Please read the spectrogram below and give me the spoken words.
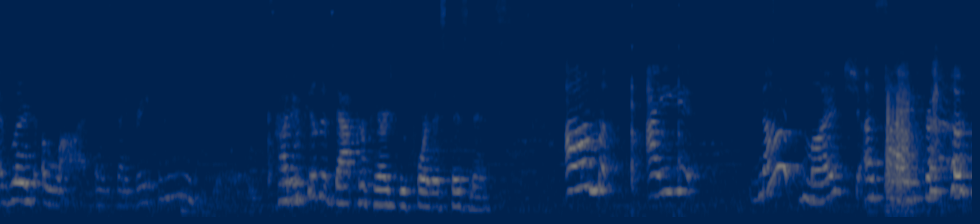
I've learned a lot, and it's been a great learning experience. How do you feel that that prepared you for this business? Um, I not much aside from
